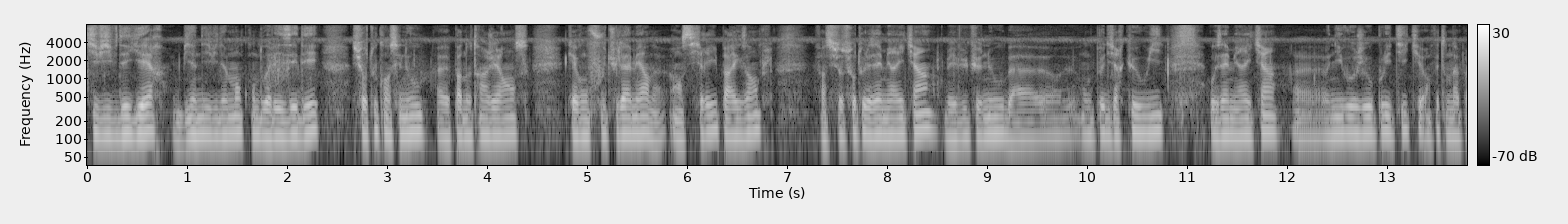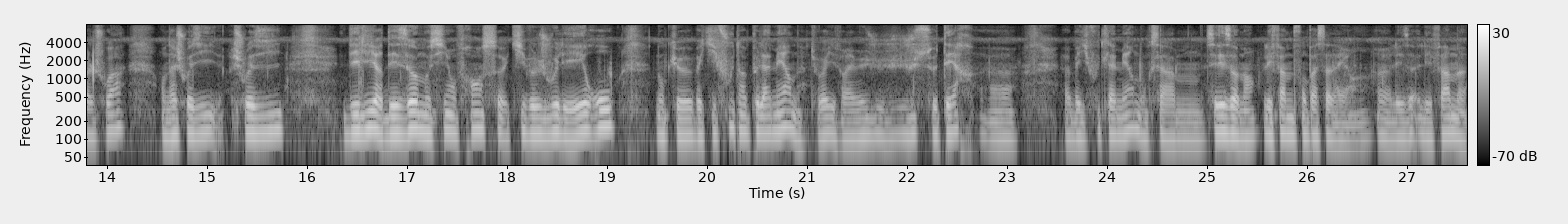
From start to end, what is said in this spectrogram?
qui vivent des guerres, bien évidemment qu'on doit les aider, surtout quand c'est nous, par notre ingérence, qui avons foutu la merde en Syrie, par exemple. Enfin, surtout les Américains, mais vu que nous, bah, on peut dire que oui aux Américains au niveau géopolitique, en fait, on n'a pas le choix. On a choisi, choisi délire des hommes aussi en France qui veulent jouer les héros, donc bah, qui foutent un peu la merde, tu vois, ils devraient juste se taire, bah, ils foutent la merde, donc ça, c'est les hommes, hein. les femmes font pas ça d'ailleurs, hein. les, les, femmes,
